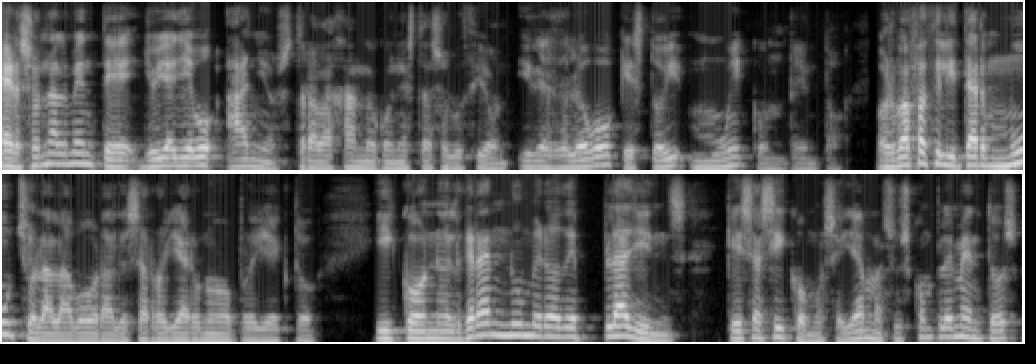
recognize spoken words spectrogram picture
Personalmente, yo ya llevo años trabajando con esta solución y desde luego que estoy muy contento. Os va a facilitar mucho la labor al desarrollar un nuevo proyecto y con el gran número de plugins, que es así como se llaman sus complementos,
